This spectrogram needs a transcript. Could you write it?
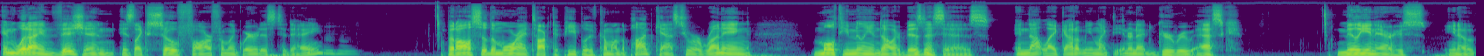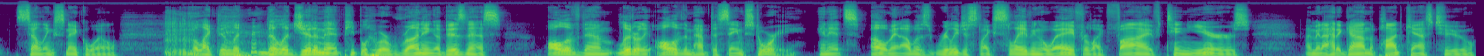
And what i envision is like so far from like where it is today mm-hmm. But also the more I talk to people who've come on the podcast who are running multi-million dollar businesses and not like I don't mean like the internet guru esque millionaire who's you know selling snake oil, but like the le- the legitimate people who are running a business. All of them, literally all of them, have the same story, and it's oh man, I was really just like slaving away for like five, ten years. I mean, I had a guy on the podcast who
